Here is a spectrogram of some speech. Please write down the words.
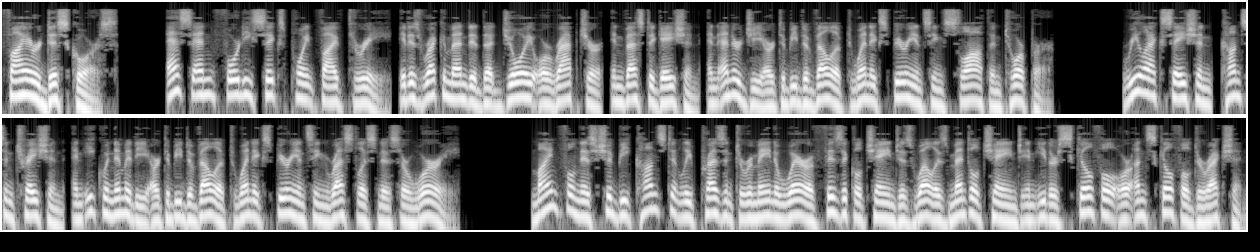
Fire Discourse SN 46.53, it is recommended that joy or rapture, investigation, and energy are to be developed when experiencing sloth and torpor. Relaxation, concentration, and equanimity are to be developed when experiencing restlessness or worry. Mindfulness should be constantly present to remain aware of physical change as well as mental change in either skillful or unskillful direction.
